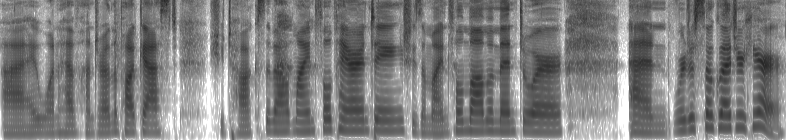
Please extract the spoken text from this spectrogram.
I want to have Hunter on the podcast. She talks about mindful parenting. She's a mindful mama mentor. And we're just so glad you're here.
